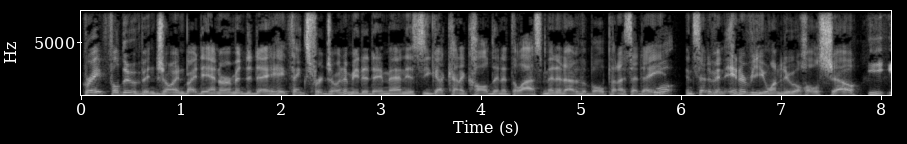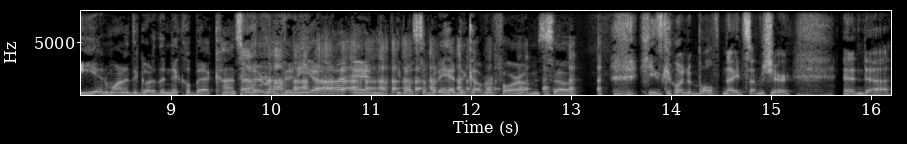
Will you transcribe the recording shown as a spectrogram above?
Grateful to have been joined by Dan Ehrman today. Hey, thanks for joining me today, man. You got kind of called in at the last minute out of the bullpen. I said, hey, Well- instead of an interview, you want to do a whole show? E- Ian wanted to go to the Nickelback concert at Ravinia, and you know somebody had to cover for him. So he's going to both nights, I'm sure. And uh,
